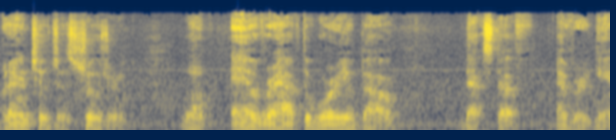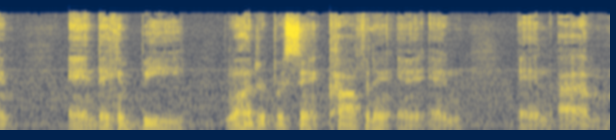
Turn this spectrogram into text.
grandchildren's children won't ever have to worry about that stuff ever again. And they can be 100% confident and and and um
